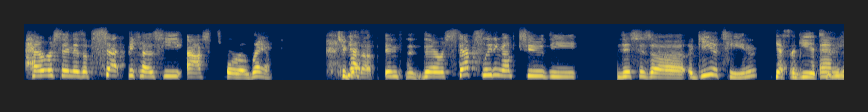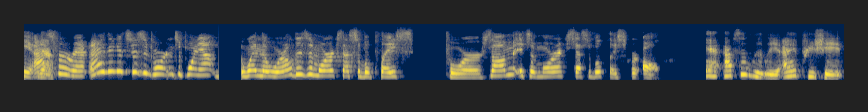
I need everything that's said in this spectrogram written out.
Harrison is upset because he asked for a ramp to get up. And there are steps leading up to the this is a, a guillotine yes, a guillotine. and he yeah. asked for a ramp. I think it's just important to point out when the world is a more accessible place for some, it's a more accessible place for all. Yeah, absolutely. I appreciate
